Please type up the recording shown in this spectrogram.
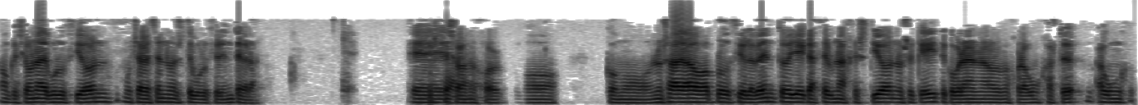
aunque sea una devolución muchas veces no es devolución íntegra. Eh, O sea, es a lo mejor como como no se ha producido el evento y hay que hacer una gestión, no sé qué, y te cobran a lo mejor algún gasto, algún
